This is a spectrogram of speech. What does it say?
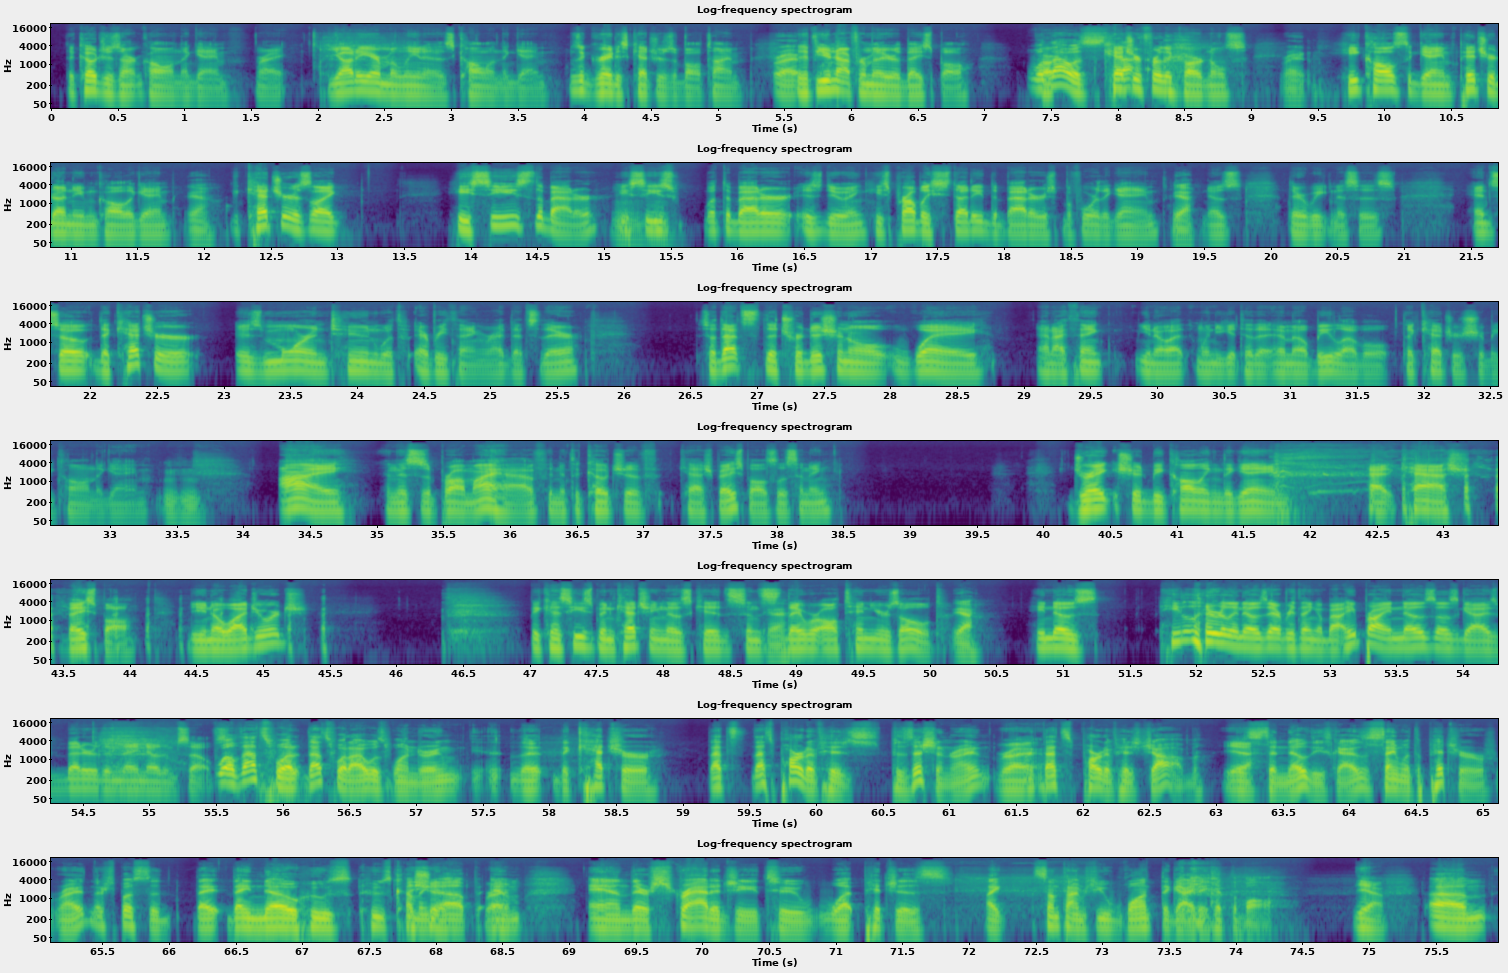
the coaches aren't calling the game, right? Yadier Molina is calling the game. He's the greatest catchers of all time. Right. If you're not familiar with baseball, Well, that was catcher that- for the Cardinals, right. he calls the game. Pitcher doesn't even call the game. Yeah. The catcher is like, he sees the batter. Mm-hmm. He sees what the batter is doing. He's probably studied the batters before the game. Yeah. knows their weaknesses, and so the catcher is more in tune with everything right that's there. So that's the traditional way, and I think you know at, when you get to the MLB level, the catcher should be calling the game. Mhm. I and this is a problem I have, and if the coach of Cash Baseball is listening, Drake should be calling the game at Cash Baseball. Do you know why, George? Because he's been catching those kids since Yeah. they were all 10 years old. Yeah. He knows he literally knows everything about. He probably knows those guys better than they know themselves. Well, that's what that's what I was wondering. The the catcher that's that's part of his position, right? Right. Like, that's part of his job. Yeah. Is to know these guys. The same with the pitcher, right? They're supposed to they they know who's who's coming should, up right. and and their strategy to what pitches. Like sometimes you want the guy to hit the ball. yeah. Um,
